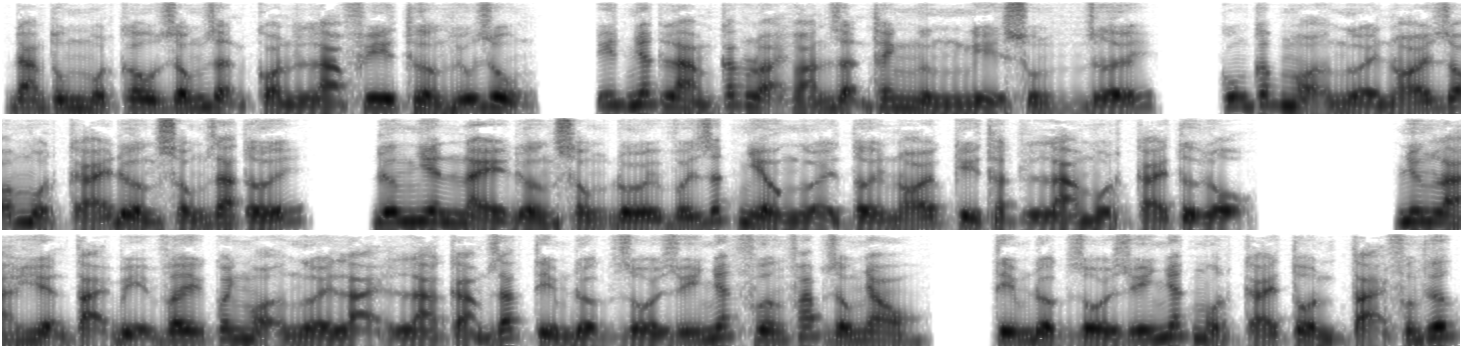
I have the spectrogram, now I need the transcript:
Đàm tung một câu giống giận còn là phi thường hữu dụng, ít nhất làm các loại hoán giận thanh ngừng nghỉ xuống dưới, cung cấp mọi người nói rõ một cái đường sống ra tới. Đương nhiên này đường sống đối với rất nhiều người tới nói kỳ thật là một cái tử lộ. Nhưng là hiện tại bị vây quanh mọi người lại là cảm giác tìm được rồi duy nhất phương pháp giống nhau, tìm được rồi duy nhất một cái tồn tại phương thức,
